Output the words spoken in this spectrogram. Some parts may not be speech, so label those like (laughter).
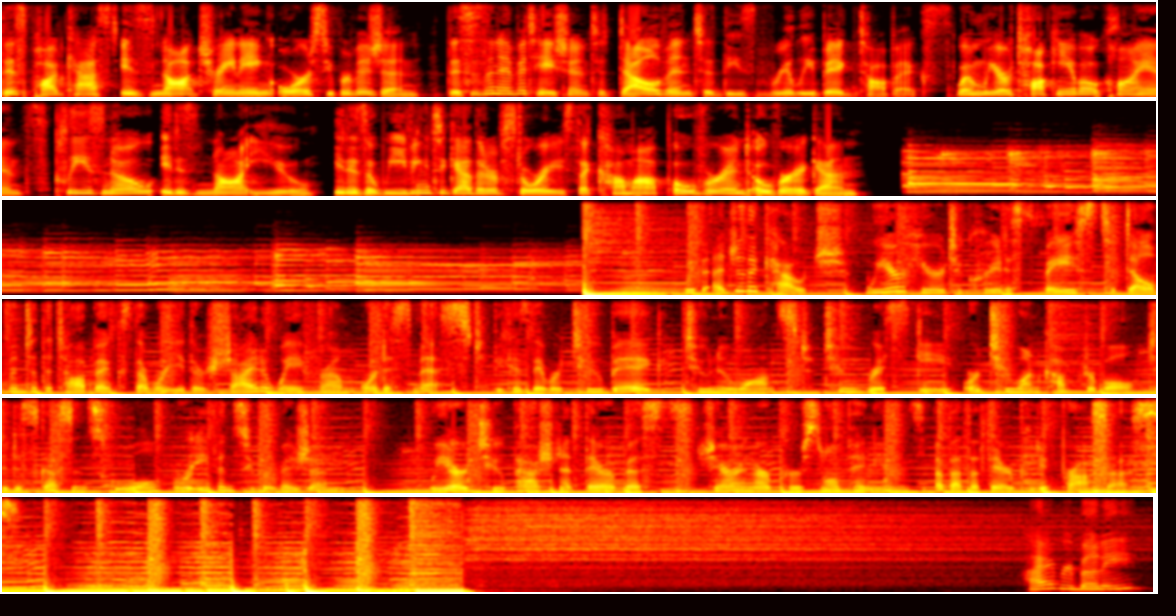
This podcast is not training or supervision. This is an invitation to delve into these really big topics. When we are talking about clients, please know it is not you. It is a weaving together of stories that come up over and over again. With Edge of the Couch, we are here to create a space to delve into the topics that were either shied away from or dismissed because they were too big, too nuanced, too risky, or too uncomfortable to discuss in school or even supervision. We are two passionate therapists sharing our personal opinions about the therapeutic process. Hi, everybody.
